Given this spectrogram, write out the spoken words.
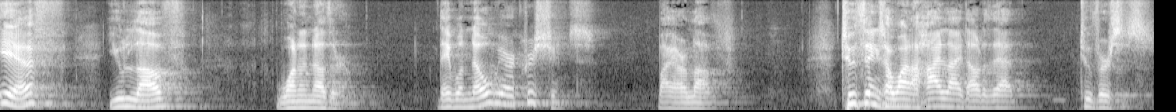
if you love one another. They will know we are Christians by our love. Two things I want to highlight out of that two verses.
